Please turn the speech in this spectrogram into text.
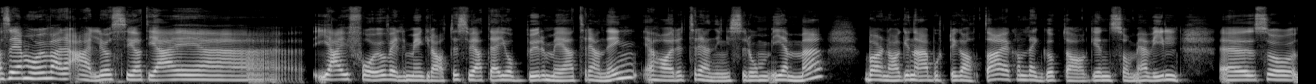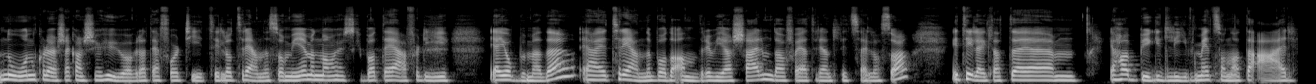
Altså, Jeg må jo være ærlig og si at jeg, eh, jeg får jo veldig mye gratis ved at jeg jobber med trening. Jeg har et treningsrom hjemme. Barnehagen er borti gata. Jeg kan legge opp dagen som jeg vil. Eh, så noen klør seg kanskje i huet over at jeg får tid til å trene så mye, men man må huske på at det er fordi jeg jobber med det. Jeg trener både andre via skjerm, da får jeg trent litt selv også. I tillegg til at eh, jeg har bygd livet mitt sånn at det er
